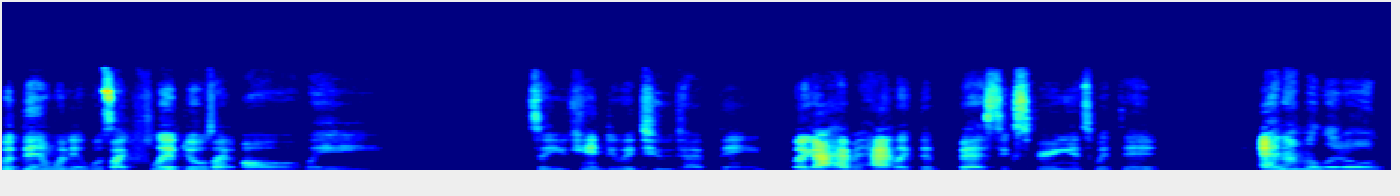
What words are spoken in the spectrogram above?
but then when it was like flipped, it was like, oh wait, so you can't do it too type thing. Like I haven't had like the best experience with it. And I'm a little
